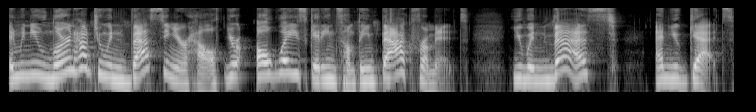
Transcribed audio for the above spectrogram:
And when you learn how to invest in your health, you're always getting something back from it. You invest and you get.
